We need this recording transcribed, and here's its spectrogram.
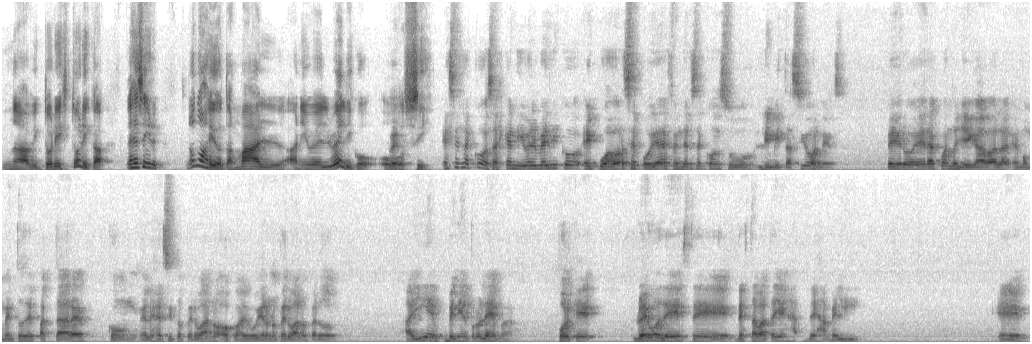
una victoria histórica. Es decir, no nos ha ido tan mal a nivel bélico, o Pero- sí. Esa es la cosa, es que a nivel bélico Ecuador se podía defenderse con sus limitaciones, pero era cuando llegaba la- el momento de pactar con el ejército peruano o con el gobierno peruano, perdón. Ahí venía el problema, porque luego de, este, de esta batalla de Jambelí, eh,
